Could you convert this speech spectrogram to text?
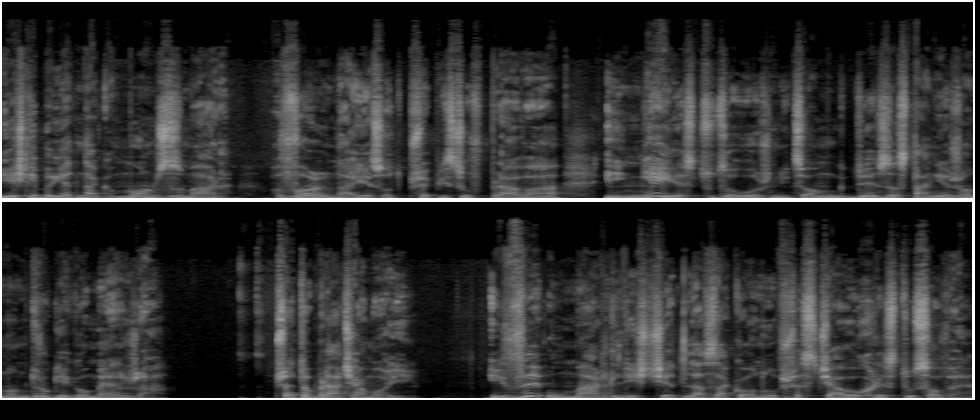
Jeśli by jednak mąż zmarł, wolna jest od przepisów prawa i nie jest cudzołożnicą, gdy zostanie żoną drugiego męża. Przeto, bracia moi, i wy umarliście dla zakonu przez ciało Chrystusowe,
